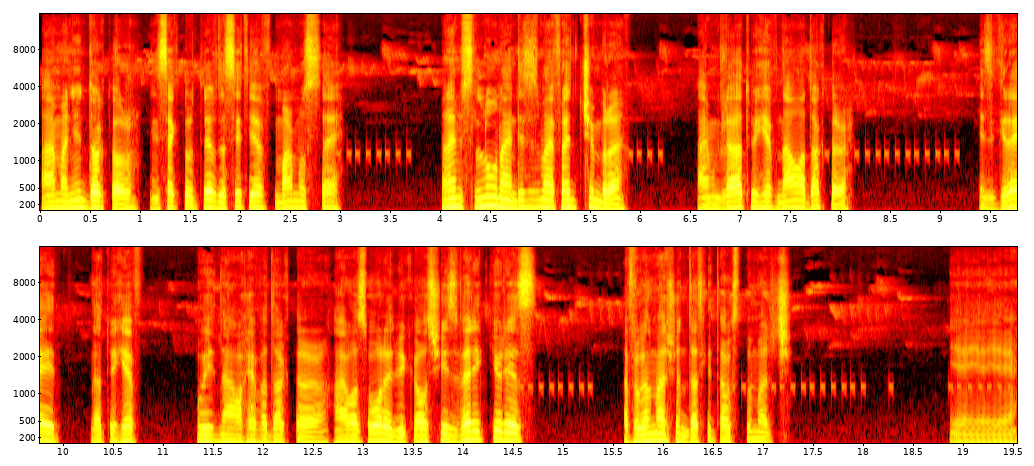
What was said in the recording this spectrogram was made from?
I'm a new doctor in Sector 3 of the city of Marmoset. My name is Luna and this is my friend Chimbra. I'm glad we have now a doctor. It's great that we have we now have a doctor. I was worried because she's very curious. I forgot to mention that he talks too much. Yeah, yeah, yeah.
